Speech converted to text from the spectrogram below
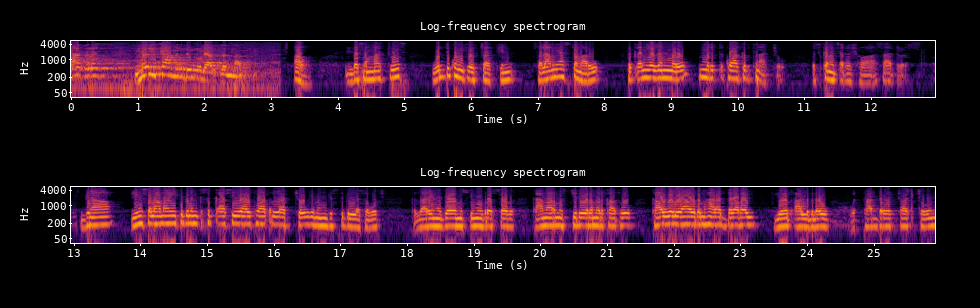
ማድረግ መልካም እንድንሆን ያዘናል። አዎ እንደሰማችሁት ውድ ኮሚቴዎቻችን ሰላምን ያስተማሩ ፍቅርን የዘመሩ ምርጥ ከዋክብት ናቸው እስከ መጨረሻዋ ሰዓት ድረስ ግና ይህ ሰላማዊ ትግል እንቅስቃሴ ያልተዋጠላቸው የመንግስት ግለሰቦች ከዛሬ ነገ ሙስሊሙ ህብረተሰብ ከአማር መስጂድ ወደ መርካቶ ከአወሊያ ወደ መሃል አደባባይ ይወጣል ብለው ወታደሮቻቸውን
